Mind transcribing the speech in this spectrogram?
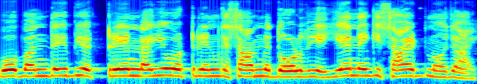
वो बंदे भी ट्रेन लगी वो ट्रेन के सामने दौड़ रही है ये नहीं कि साइड में हो जाए।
